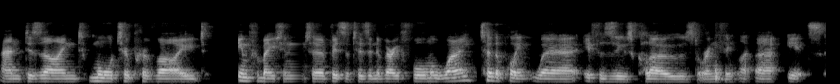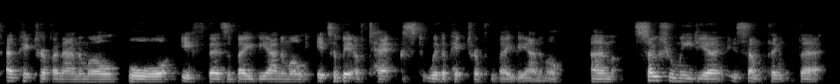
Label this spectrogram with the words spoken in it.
and designed more to provide information to visitors in a very formal way to the point where if a zoo's closed or anything like that it's a picture of an animal or if there's a baby animal it's a bit of text with a picture of the baby animal um, social media is something that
